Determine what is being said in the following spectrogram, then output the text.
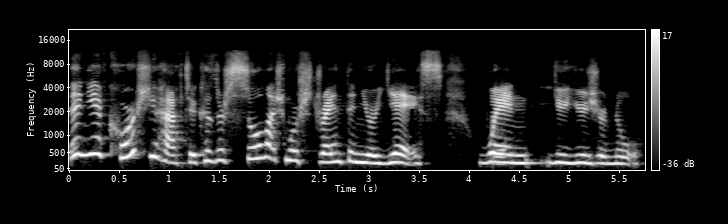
then yeah, of course you have to because there's so much more strength in your yes when you use your no.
